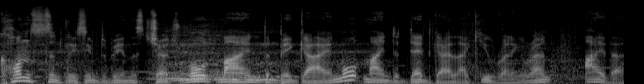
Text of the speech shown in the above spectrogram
constantly seem to be in this church won't mind the big guy and won't mind a dead guy like you running around either.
